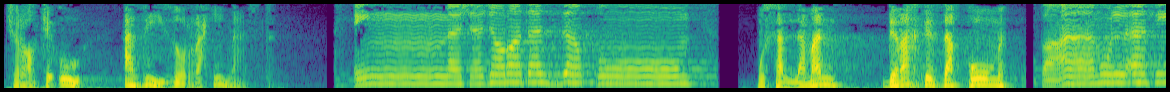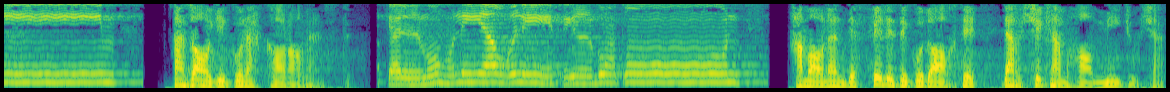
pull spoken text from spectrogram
چرا که او عزیز و رحیم است. این شجرت الزقوم مسلما درخت زقوم طعام الاثیم غذای گنهکاران است. کالمهل یغلی فی البطون. همانند فلز گداخته در شکمها می جوشد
